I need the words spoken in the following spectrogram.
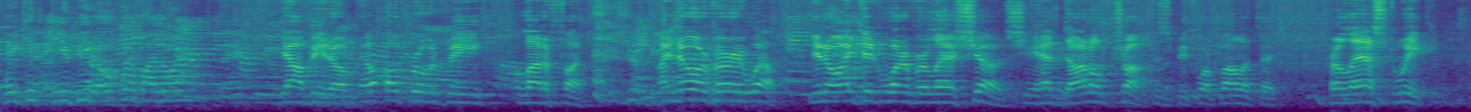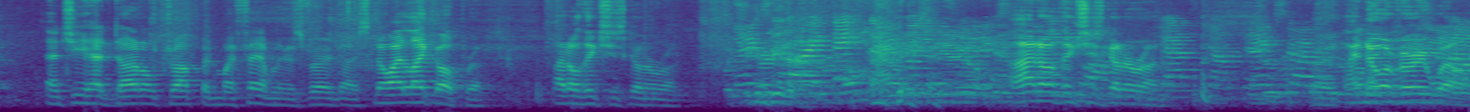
Hey, can, can you beat Oprah, by the way? Yeah, I'll beat Oprah. Uh, Oprah would be a lot of fun. I know her very well. You know, I did one of her last shows. She had Donald Trump, this is before politics, her last week. And she had Donald Trump and my family. It was very nice. No, I like Oprah. I don't think she's going to run. You can beat her. I don't think she's going to run. I know her very well.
